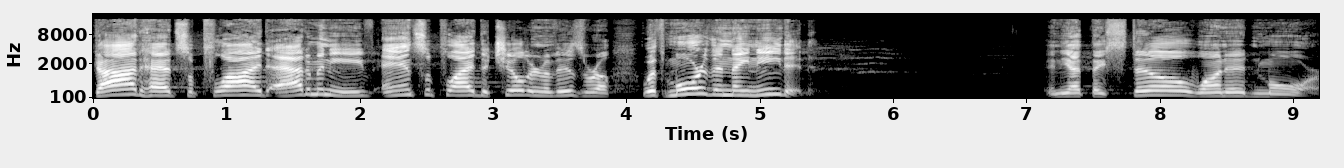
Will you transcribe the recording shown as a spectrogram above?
God had supplied Adam and Eve and supplied the children of Israel with more than they needed. And yet they still wanted more.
